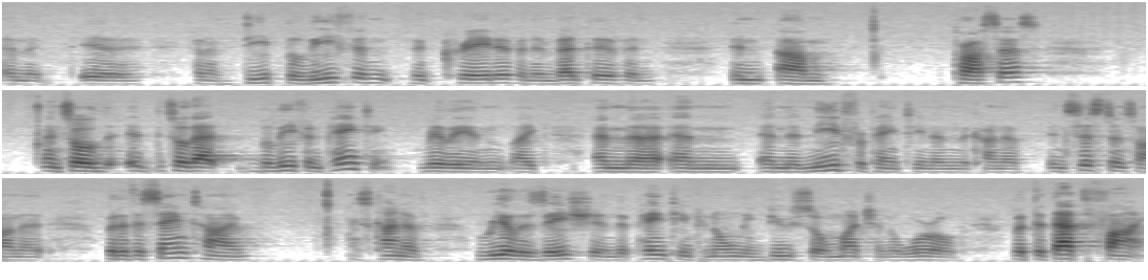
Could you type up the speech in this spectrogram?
and the uh, kind of deep belief in the creative and inventive and in, um, process. And so, th- so that belief in painting, really, and like, and the and and the need for painting and the kind of insistence on it, but at the same time, this kind of realization that painting can only do so much in the world, but that that's fine.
